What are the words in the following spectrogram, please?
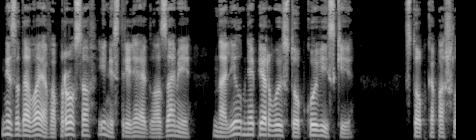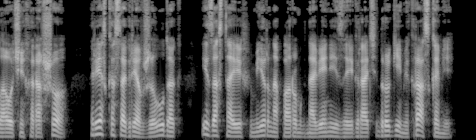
не задавая вопросов и не стреляя глазами, налил мне первую стопку виски. Стопка пошла очень хорошо, резко согрев желудок и заставив мир на пару мгновений заиграть другими красками.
